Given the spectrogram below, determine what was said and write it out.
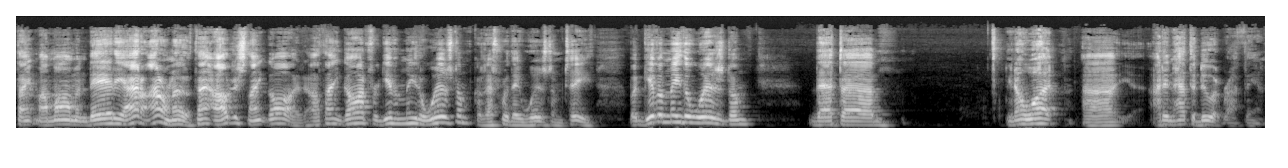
Thank my mom and daddy. I don't, I don't know. Thank, I'll just thank God. I'll thank God for giving me the wisdom because that's where they wisdom teeth. But giving me the wisdom that, uh, you know what? Uh, I didn't have to do it right then.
